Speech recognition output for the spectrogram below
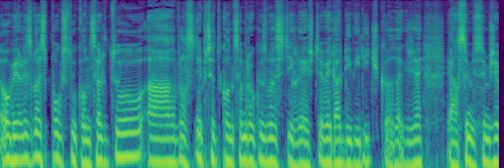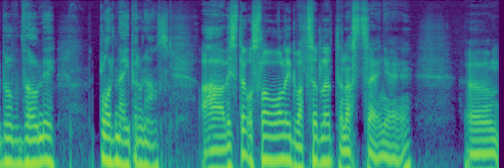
Objeli jsme spoustu koncertů a vlastně před koncem roku jsme stihli ještě vydat DVDčko, takže já si myslím, že byl velmi plodnej pro nás. A vy jste oslavovali 20 let na scéně. Ehm,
